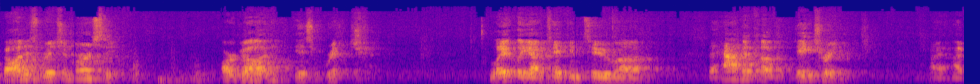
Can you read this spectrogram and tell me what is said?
God is rich in mercy. Our God is rich. Lately, I've taken to uh, the habit of day trading. I,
